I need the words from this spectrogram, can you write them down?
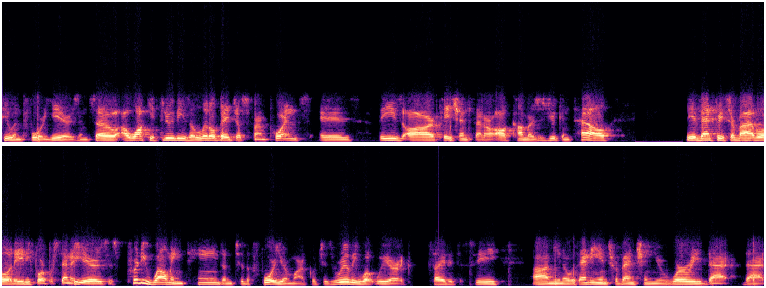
two and four years. And so I'll walk you through these a little bit just for importance is these are patients that are all comers. As you can tell, the event-free survival at 84% of years is pretty well maintained until the four-year mark, which is really what we are excited to see. Um, you know, with any intervention, you're worried that that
